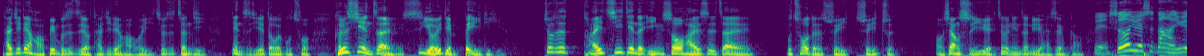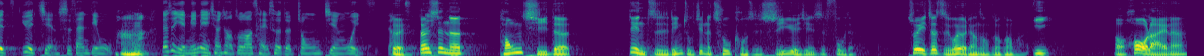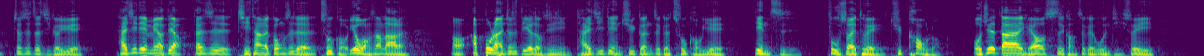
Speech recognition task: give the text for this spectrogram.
台积电好，并不是只有台积电好而已，就是整体电子业都会不错。可是现在是有一点背离，就是台积电的营收还是在不错的水水准。哦，像十一月这个年增率也还是很高。对，十二月是当然月月减十三点五帕啦，但是也勉勉强强做到彩色的中间位置。对，但是呢，同期的电子零组件的出口值十一月已经是负的，所以这只会有两种状况嘛。一，哦，后来呢，就是这几个月台积电没有掉，但是其他的公司的出口又往上拉了。哦啊，不然就是第二种情形，台积电去跟这个出口业电子负衰退去靠拢。我觉得大家也要思考这个问题，所以，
